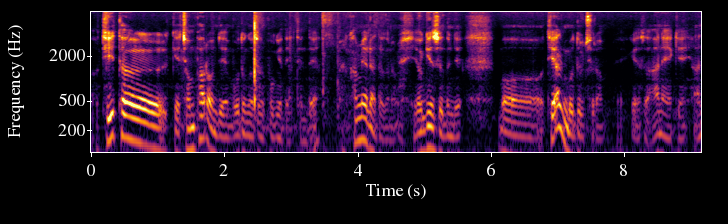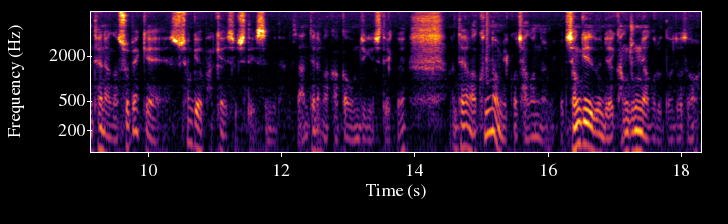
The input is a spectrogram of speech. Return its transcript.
어, 디지털 전파로 이제 모든 것을 보게 될 텐데요. 카메라다 그러면 여기서도 이제 뭐 TR 모듈처럼 그래서 안에 이렇게 안테나가 수백 개, 수천 개 박혀 있을 수도 있습니다. 그래서 안테나가 각각 움직일 수도 있고요. 안테나가 큰 놈 있고 작은 놈 있고 전기도 이제 강중량으로 넣어줘서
